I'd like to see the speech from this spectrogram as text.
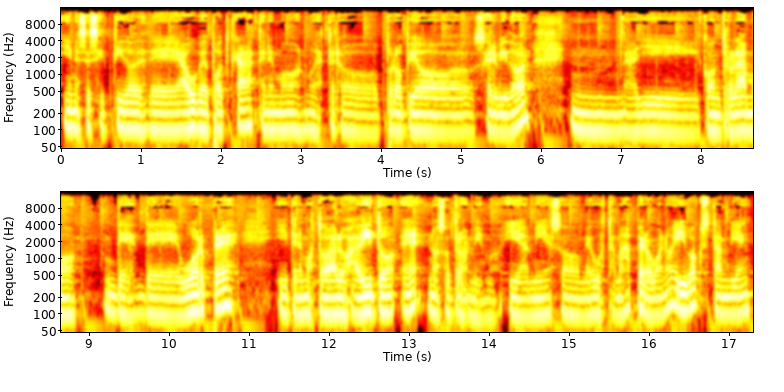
Y en ese sentido, desde AV Podcast tenemos nuestro propio servidor. Mm, allí controlamos desde WordPress y tenemos todo alojadito ¿eh? nosotros mismos. Y a mí eso me gusta más. Pero bueno, Evox también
